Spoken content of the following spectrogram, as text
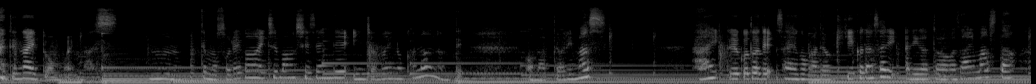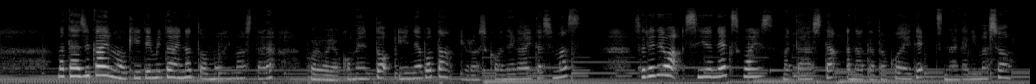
えてないと思います。うん。でもそれが一番自然でいいんじゃないのかななんて思っております。はいということで最後までお聴きくださりありがとうございました。また次回も聞いてみたいなと思いましたらフォローやコメントいいねボタンよろしくお願いいたします。それでは See you next voice また明日あなたと声でつながりましょう。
